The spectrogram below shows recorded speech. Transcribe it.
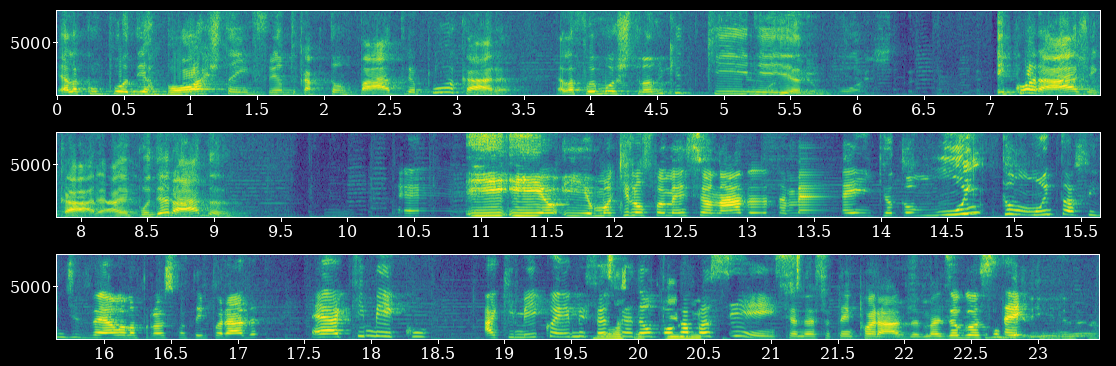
Ela com poder bosta enfrenta o Capitão Pátria. Pô, cara, ela foi mostrando que, que tem coragem, cara. A empoderada. E, e, eu- e uma que não foi mencionada também, que eu tô muito, muito afim de vê-la na próxima temporada, é a Kimiko. A Kimiko aí me fez Nossa, perder um pouco a Kimiko. paciência nessa temporada, mas eu gostei. né?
